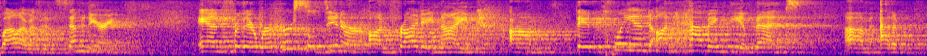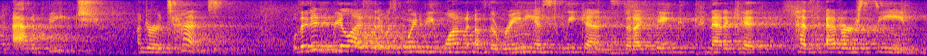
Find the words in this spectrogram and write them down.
while I was in seminary. And for their rehearsal dinner on Friday night, um, they had planned on having the event um, at, a, at a beach under a tent. Well, they didn't realize that it was going to be one of the rainiest weekends that I think Connecticut has ever seen.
